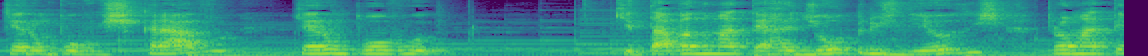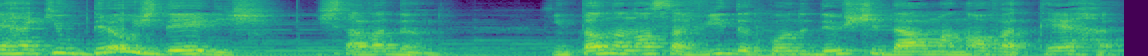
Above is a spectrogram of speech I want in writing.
que era um povo escravo, que era um povo que estava numa terra de outros deuses, para uma terra que o Deus deles estava dando. Então, na nossa vida, quando Deus te dá uma nova terra,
